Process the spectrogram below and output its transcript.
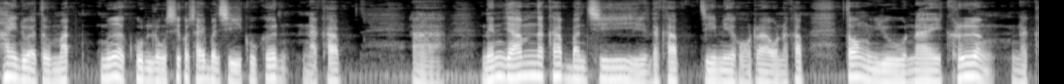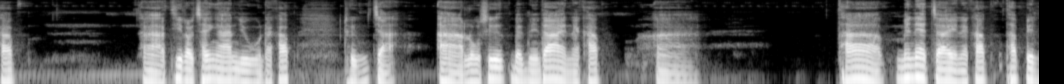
ให้โดยอัตโนมัติ เมื่อคุณลงชื่อเข้าใช้บัญชี Google นะครับเน้นย้ำนะครับบัญชีนะครับ Gmail ของเรานะครับ ต้องอยู่ในเครื่องนะครับที่เราใช้งานอยู่นะครับ ถึงจะลงชื่อแบบนี้ได้นะครับ ถ้าไม่แน่ใจนะครับ ถ้าเป็น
